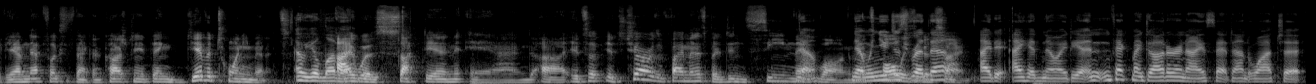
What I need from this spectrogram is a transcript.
If you have Netflix, it's not going to cost you anything. Give it 20 minutes. Oh, you'll love it. I was sucked in, and uh, it's a it's two hours and five minutes, but it didn't seem that no. long. No, that's when you just read that, sign. I, did, I had no idea. And in fact, my daughter and I sat down to watch it,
